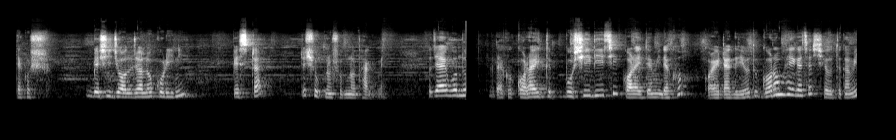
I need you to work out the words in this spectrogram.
দেখো, বেশি জল জলও করিনি, পেস্টটা একটু শুকনো শুকনো থাকবে। তো যাই হোক বন্ধু, দেখো কড়াইতে বসিয়ে দিয়েছি। কড়াইতে আমি দেখো, কড়াইটা যেহেতু গরম হয়ে গেছে, সেহেতু আমি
